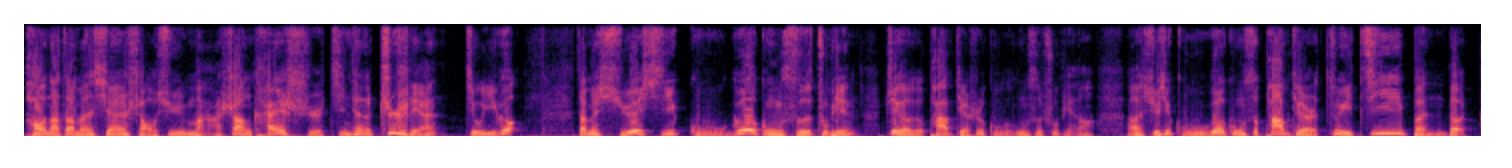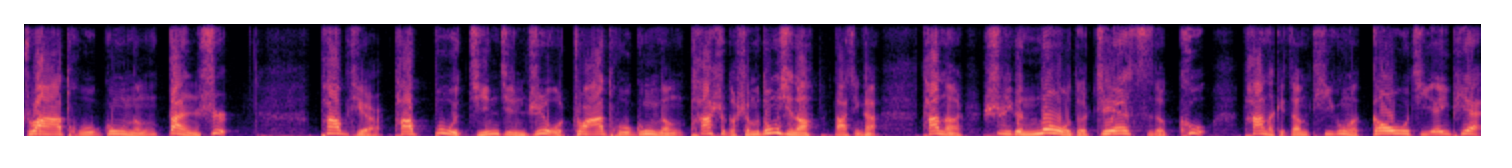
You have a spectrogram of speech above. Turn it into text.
好，那咱们闲言少叙，马上开始今天的知识点，就一个，咱们学习谷歌公司出品，这个 Puppeteer 是谷歌公司出品啊啊，学习谷歌公司 Puppeteer 最基本的抓图功能，但是。Puppeteer 它不仅仅只有抓图功能，它是个什么东西呢？大家请看，它呢是一个 Node.js 的库，它呢给咱们提供了高级 API，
